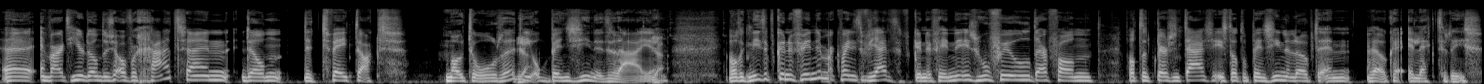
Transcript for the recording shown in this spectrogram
Eh, en waar het hier dan dus over gaat, zijn dan de tweetakt motoren die op benzine draaien. Ja. Wat ik niet heb kunnen vinden, maar ik weet niet of jij het hebt kunnen vinden, is hoeveel daarvan, wat het percentage is dat op benzine loopt en welke elektrisch.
